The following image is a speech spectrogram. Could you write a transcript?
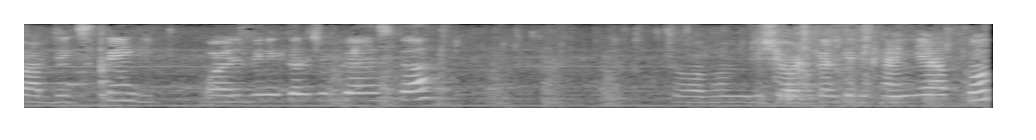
तो आप देख सकते हैं ऑयल भी निकल चुका है इसका। तो अब हम डिश आउट करके दिखाएँगे आपको।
